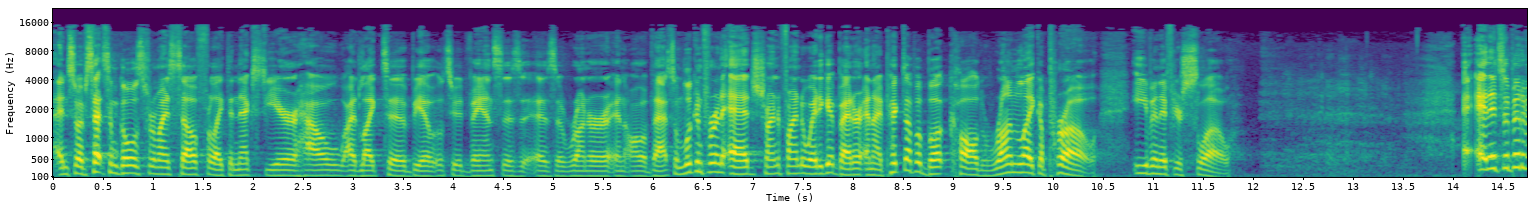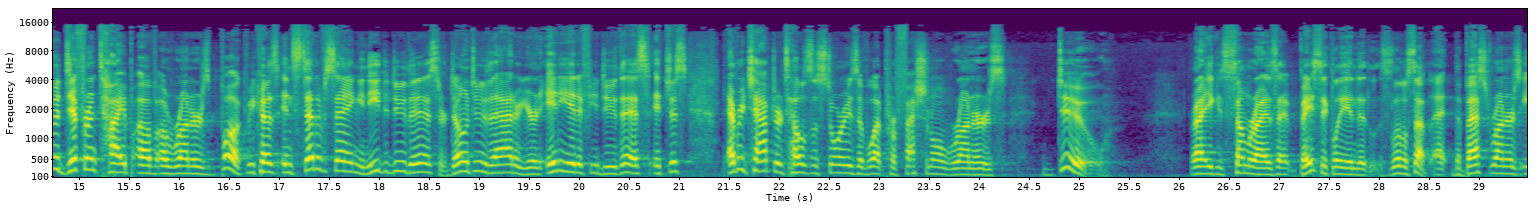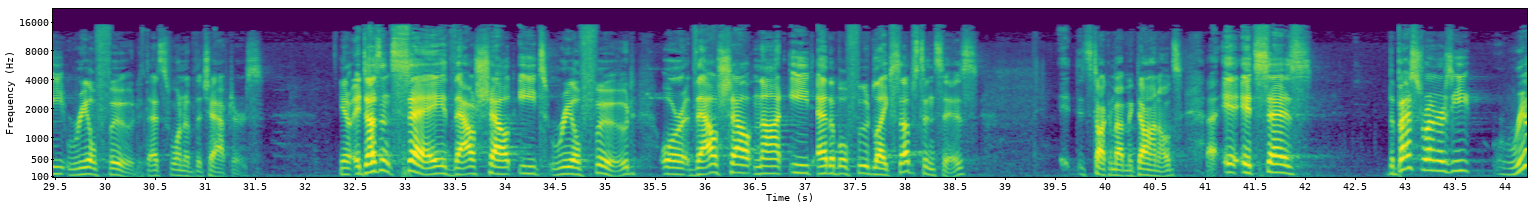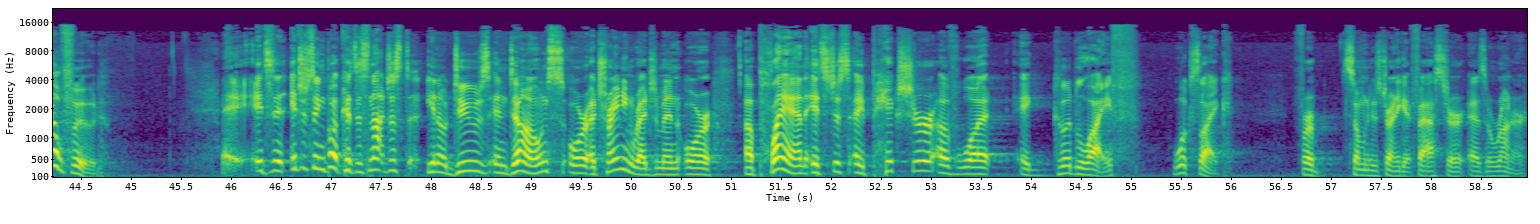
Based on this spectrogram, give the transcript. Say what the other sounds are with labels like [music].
And so I've set some goals for myself for like the next year, how I'd like to be able to advance as, as a runner and all of that. So I'm looking for an edge, trying to find a way to get better. And I picked up a book called Run Like a Pro, even if you're slow. and it's a bit of a different type of a runner's book because instead of saying you need to do this or don't do that or you're an idiot if you do this, it just, every chapter tells the stories of what professional runners do right? You can summarize that basically into this little stuff. Uh, the best runners eat real food. That's one of the chapters. You know, it doesn't say, thou shalt eat real food, or thou shalt not eat edible food like substances. It's talking about McDonald's. Uh, it, it says, the best runners eat real food. It's an interesting book because it's not just, you know, do's and don'ts or a training regimen or a plan. It's just a picture of what a good life looks like for someone who's trying to get faster as a runner.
